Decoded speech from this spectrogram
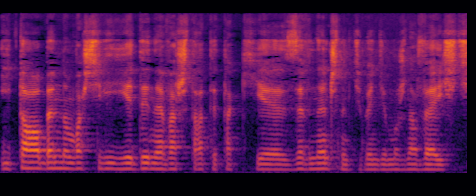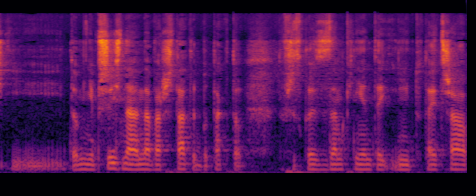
I to będą właściwie jedyne warsztaty takie zewnętrzne, gdzie będzie można wejść i do mnie przyjść na, na warsztaty, bo tak to, to wszystko jest zamknięte i tutaj trzeba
